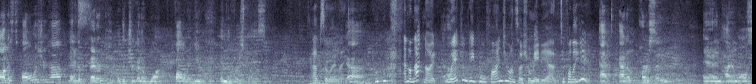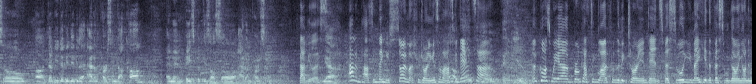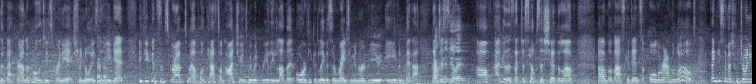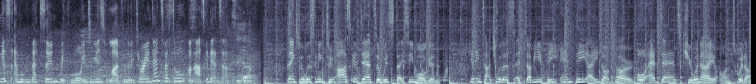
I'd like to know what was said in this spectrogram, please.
honest followers you have, and the better people that you're gonna want following you in the first place. Absolutely. Yeah, And on that note, Yeah. where can people find you on social media to follow you? at Adam Parson, and I am also uh, www.adamparson.com, and then Facebook is also Adam Parson. Fabulous. Yeah. Adam Parson, thank you so much for joining us on Ask Oh, a Dancer. Thank you. Thank you. Of course, we are broadcasting live from the Victorian Dance Festival. You may hear the festival going on in the background. Apologies for any extra noise that you get. If you can subscribe to our podcast on iTunes, we would really love it. Or if you could leave us a rating and review, even better. That I'm gonna do it. Oh, fabulous! That just helps us share the love um, of Ask a Dancer all around the world. Thank you so much for joining us, and we'll be back soon with more interviews live from the Victorian Dance Festival on Ask a Dancer. See ya. Thanks for listening to Ask a Dancer with Stacey Morgan. Get in touch with us at wpmpa.co or at Dance Q&A on Twitter.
